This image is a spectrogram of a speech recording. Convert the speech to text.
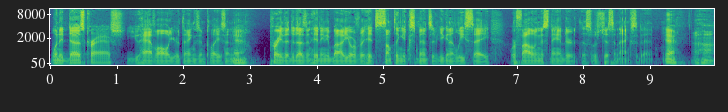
when it does crash, you have all your things in place and Yeah. pray that it doesn't hit anybody or if it hits something expensive, you can at least say we're following the standard. This was just an accident. Yeah. Uh-huh.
